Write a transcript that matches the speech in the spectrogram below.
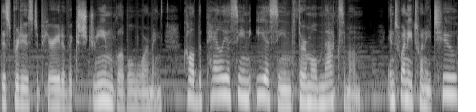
This produced a period of extreme global warming called the Paleocene Eocene thermal maximum. In 2022,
